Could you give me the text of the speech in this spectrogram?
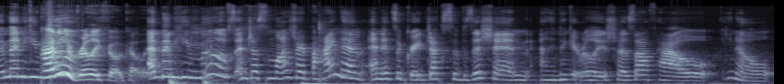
And then he How do you moves- really feel, Kelly? and then he moves, and Justin Long's right behind him, and it's a great juxtaposition. And I think it really shows off how you know,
